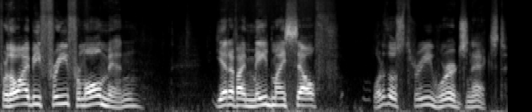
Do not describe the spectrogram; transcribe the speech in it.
For though I be free from all men, yet have I made myself. What are those three words next?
